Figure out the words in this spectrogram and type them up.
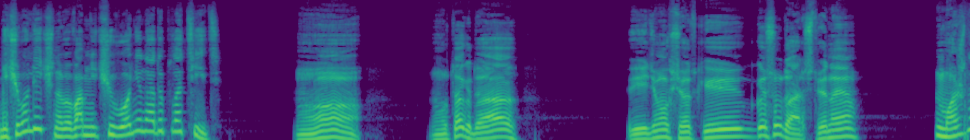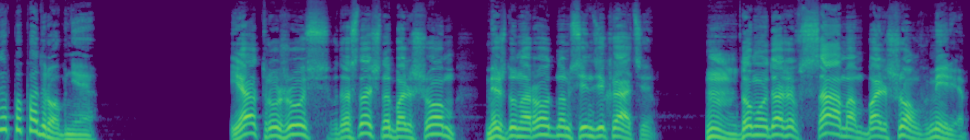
Ничего личного, вам ничего не надо платить. О, ну тогда, видимо, все-таки государственное. Можно поподробнее? Я тружусь в достаточно большом международном синдикате. Хм, думаю, даже в самом большом в мире.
